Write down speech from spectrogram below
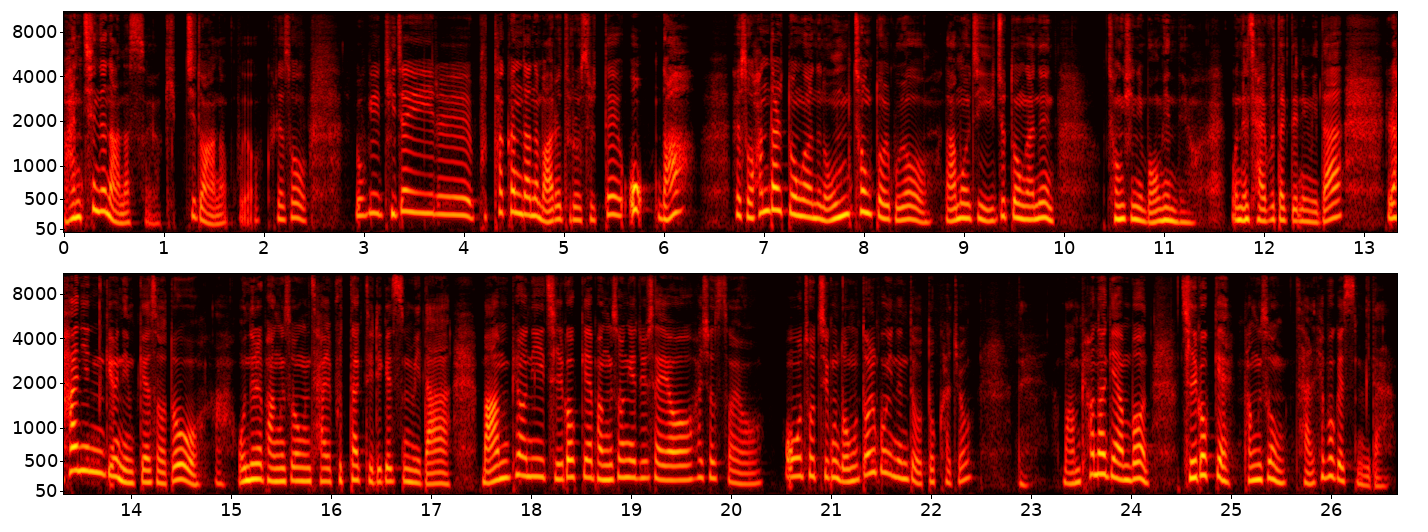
많지는 않았어요. 깊지도 않았고요. 그래서 여기 DJ를 부탁한다는 말을 들었을 때, 어, 나? 해서 한 달 동안은 엄청 떨고요. 나머지 2주 동안은 정신이 멍했네요. 오늘 잘 부탁드립니다. 그리고 한인규님께서도 아, 오늘 방송 잘 부탁드리겠습니다. 마음 편히 즐겁게 방송해주세요 하셨어요. 어, 저 지금 너무 떨고 있는데 어떡하죠? 네. 마음 편하게 한번 즐겁게 방송 잘 해보겠습니다.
